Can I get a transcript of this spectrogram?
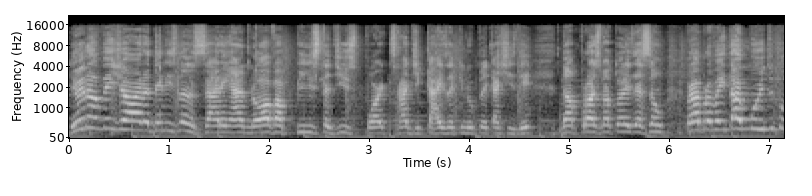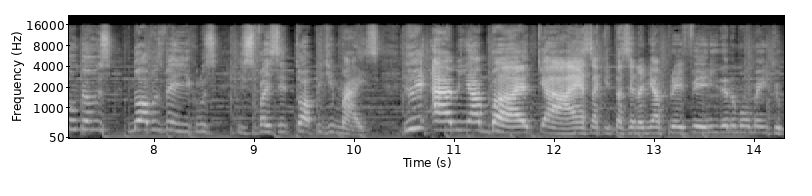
Eu não vejo a hora deles lançarem a nova pista de esportes radicais aqui no PKXD na próxima atualização para aproveitar muito com meus novos veículos. Isso vai ser top demais. E a minha bike, ah, essa aqui tá sendo a minha preferida no momento,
